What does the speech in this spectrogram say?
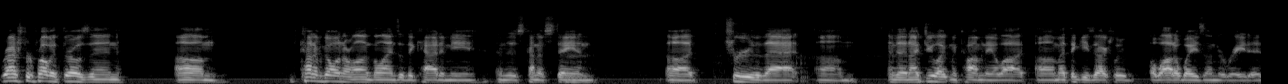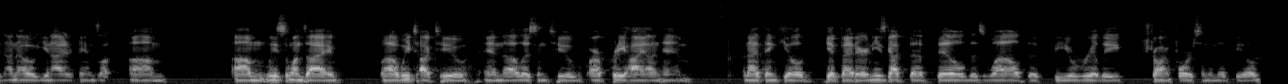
Rashford probably throws in, um, kind of going along the lines of the academy and just kind of staying uh, true to that. Um, and then I do like McTominay a lot. Um, I think he's actually a lot of ways underrated. I know United fans, um, um, at least the ones I uh, we talk to and uh, listen to are pretty high on him, and I think he'll get better. And he's got the build as well to be a really strong force in the midfield.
